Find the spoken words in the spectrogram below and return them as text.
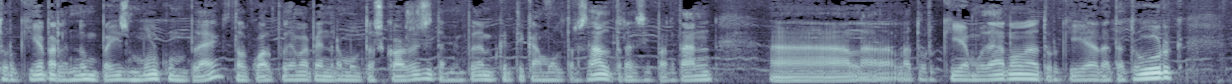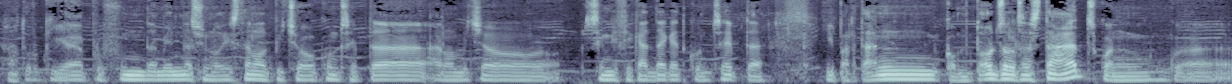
Turquia parlem d'un país molt complex, del qual podem aprendre moltes coses i també podem criticar moltes altres. I, per tant, eh, la, la Turquia moderna, la Turquia d'Ataturk, una Turquia profundament nacionalista en el pitjor concepte, en el pitjor significat d'aquest concepte. I, per tant, com tots els estats, quan, eh,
